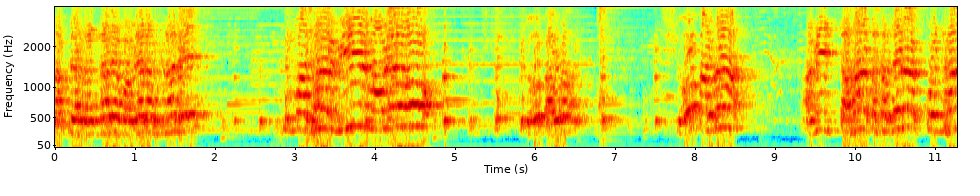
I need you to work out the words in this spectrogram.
आपल्या रंगणाऱ्या मावळ्याला म्हणाले माझा वीर मावळ्या शोक आवडा शोक आवडा आम्ही दहा दहा कोंढा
